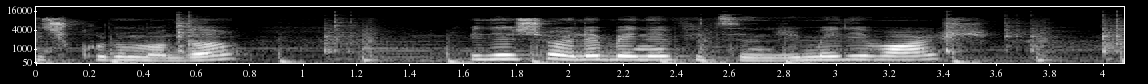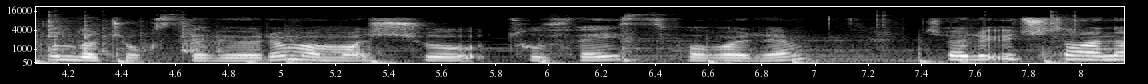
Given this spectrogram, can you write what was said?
Hiç kurumadı. Bir de şöyle Benefit'in rimeli var. Bunu da çok seviyorum ama şu Too Faced favorim. Şöyle 3 tane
